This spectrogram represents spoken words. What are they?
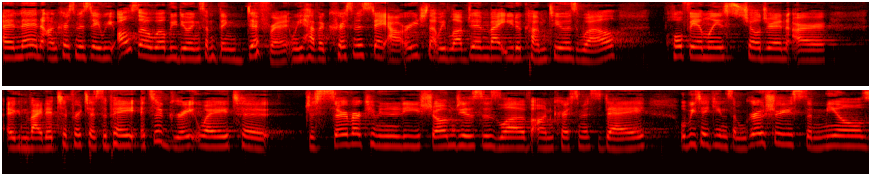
And then on Christmas Day, we also will be doing something different. We have a Christmas Day outreach that we'd love to invite you to come to as well. Whole families, children are invited to participate. It's a great way to just serve our community, show them Jesus' love on Christmas Day. We'll be taking some groceries, some meals,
